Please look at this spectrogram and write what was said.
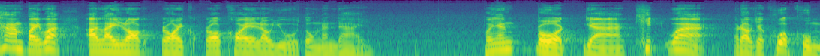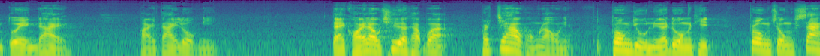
ข้ามไปว่าอะไรรอรอรอคอยเราอยู่ตรงนั้นได้ เพราะฉะนั้นโปรดอย่าคิดว่าเราจะควบคุมตัวเองได้ ภายใต้โลกนี้ แต่ขอให้เราเชื่อครับว่าพระเจ้าของเราเนี่ยพระองค์อยู่เหนือดวงอาทิตย์พระองค์ทรงสร้าง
